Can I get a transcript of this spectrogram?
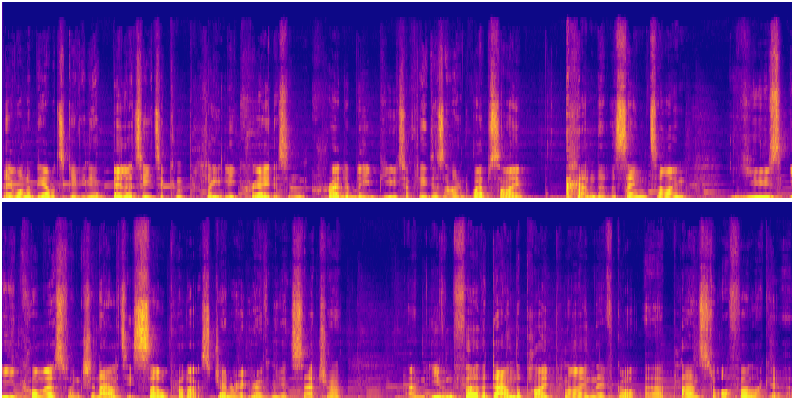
They want to be able to give you the ability to completely create this incredibly beautifully designed website and at the same time use e commerce functionality, sell products, generate revenue, etc. Um, even further down the pipeline, they've got uh, plans to offer like a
